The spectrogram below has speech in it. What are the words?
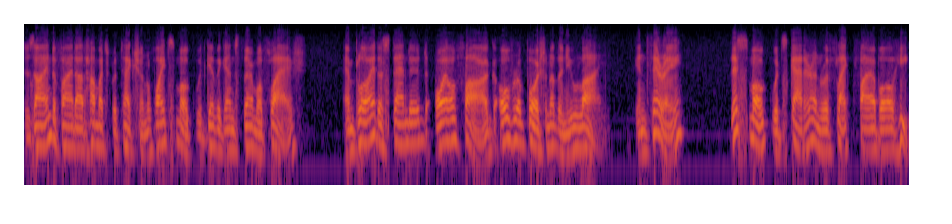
designed to find out how much protection white smoke would give against thermal flash, employed a standard oil fog over a portion of the new line. In theory, this smoke would scatter and reflect fireball heat.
